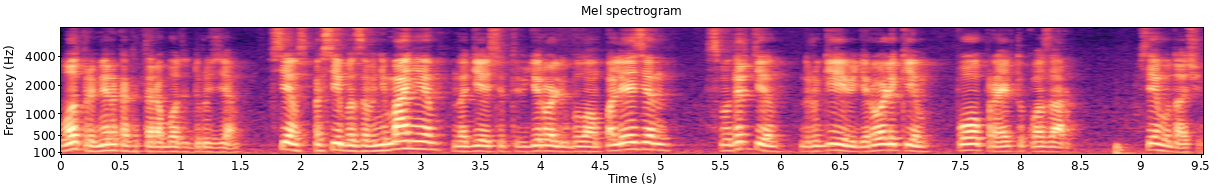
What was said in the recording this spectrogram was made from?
Вот примерно как это работает, друзья. Всем спасибо за внимание. Надеюсь, этот видеоролик был вам полезен. Смотрите другие видеоролики по проекту Квазар. Всем удачи!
